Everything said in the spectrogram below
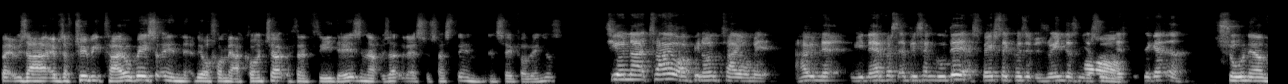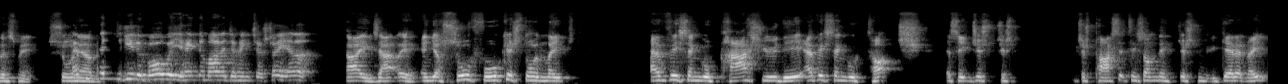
But it was a it was a two week trial basically, and they offered me a contract within three days, and that was it. The rest was history and, and for Rangers. See on that trial, I've been on trial, mate. How ne- were you nervous every single day, especially because it was Rangers and you're oh, so desperate to get there? So nervous, mate. So every nervous. You give the ball where you think the manager thinks you're straight, innit? Aye, exactly. And you're so focused on like every single pass you do, every single touch. It's like just just just pass it to somebody, just get it right.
